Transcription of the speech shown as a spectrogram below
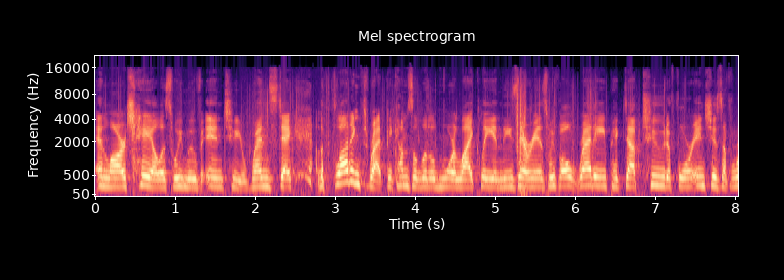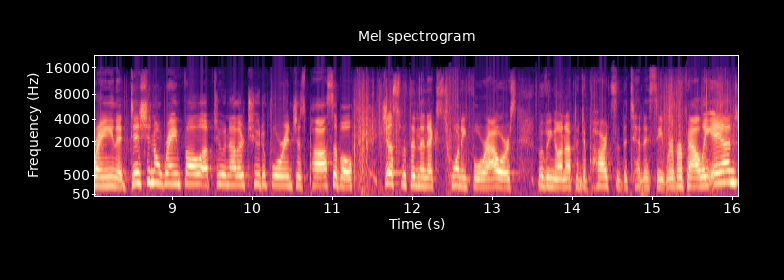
and large hail as we move into your Wednesday. The flooding threat becomes a little more likely in these areas. We've already picked up two to four inches of rain, additional rainfall up to another two to four inches possible just within the next 24 hours. Moving on up into parts of the Tennessee River Valley and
